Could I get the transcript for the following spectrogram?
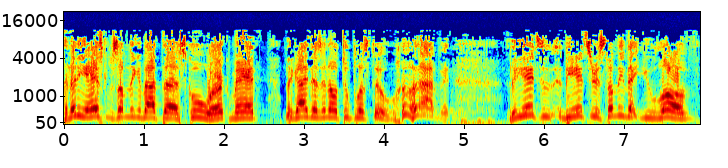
And then he asked him something about the schoolwork, math. The guy doesn't know two plus two. what happened? The answer, the answer is something that you love.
